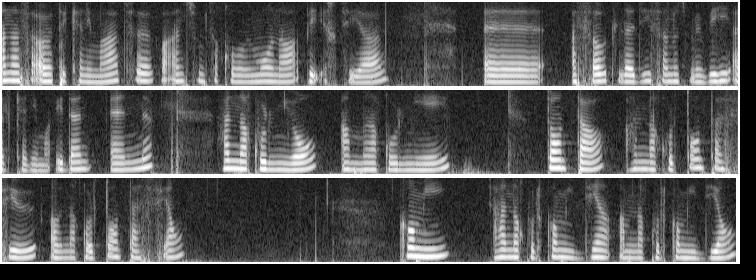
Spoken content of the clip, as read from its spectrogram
أنا سأعطي كلمات وأنتم تقومون باختيار آه، الصوت الذي سنتم به الكلمة. إذا أن هل نقول nieu أم نقول nier؟ tenta هل نقول tentatieu أو نقول tentation comé هل نقول comédien أم نقول comédion؟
